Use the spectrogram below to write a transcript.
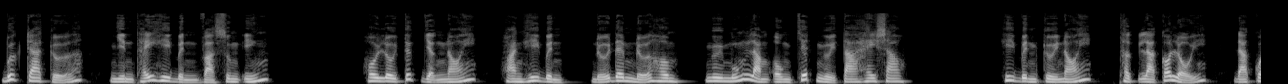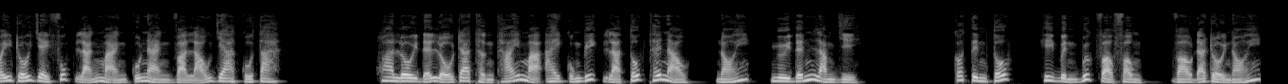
bước ra cửa, nhìn thấy Hi Bình và Xuân Yến. Hôi lôi tức giận nói, Hoàng Hi Bình, nửa đêm nửa hôm, ngươi muốn làm ồn chết người ta hay sao? Hi Bình cười nói, thật là có lỗi, đã quấy rối giây phút lãng mạn của nàng và lão gia của ta. Hoa lôi để lộ ra thần thái mà ai cũng biết là tốt thế nào, nói, ngươi đến làm gì? Có tin tốt, Hi Bình bước vào phòng, vào đã rồi nói.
